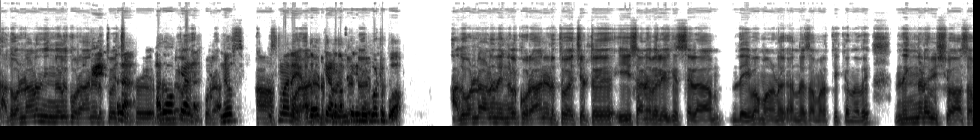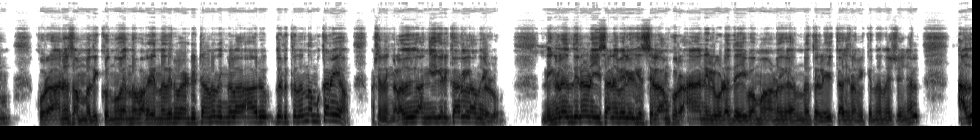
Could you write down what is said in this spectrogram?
അതുകൊണ്ടാണ് നിങ്ങൾ ഖുറാൻ എടുത്തു അല്ല വെച്ചിട്ട് അത് നിങ്ങൾ ഓക്കെയാണ്. ഖുറാൻ ന്യൂസ് ആ ഉസ്മാനെ അത് ഖുറാൻ എടുത്തു ഓക്കെയാണ് നമുക്കിനി വെച്ചിട്ട് മുമ്പോട്ട് പോവാം. അതുകൊണ്ടാണ് നിങ്ങൾ ഖുറാൻ എടുത്തു വെച്ചിട്ട് ഈസാ നബി അലൈഹി ഇസ്ലാം ദൈവമാണ് എന്ന് സമർത്ഥിക്കുന്നത്. നിങ്ങളുടെ വിശ്വാസം ഖുറാനും സമ്മതിക്കുന്നു എന്ന് പറയുന്നതിന് വേണ്ടിയിട്ടാണ് നിങ്ങൾ ആ ഒരു ഇത് എടുക്കുന്നത് നമുക്കറിയാം. പക്ഷെ നിങ്ങളത് അംഗീകരിക്കാറില്ല എന്നേ ഉള്ളൂ. നിങ്ങൾ എന്തിനാണ് ഈസാ നബി അലൈഹി ഇസ്ലാം ഖുർആാനിലൂടെ ദൈവമാണ് എന്ന് തെളിയിക്കാൻ ശ്രമിക്കുന്നതെന്ന് വെച്ച് കഴിഞ്ഞാൽ അത്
